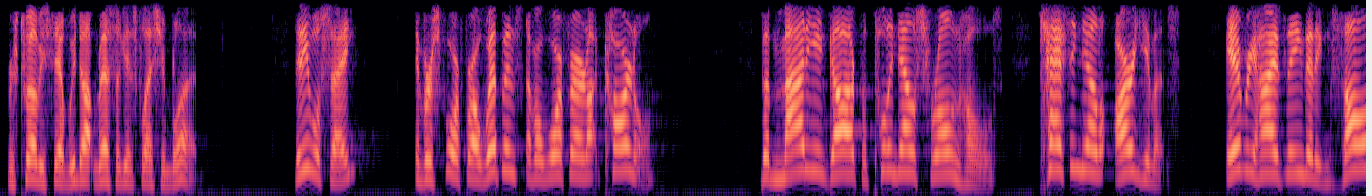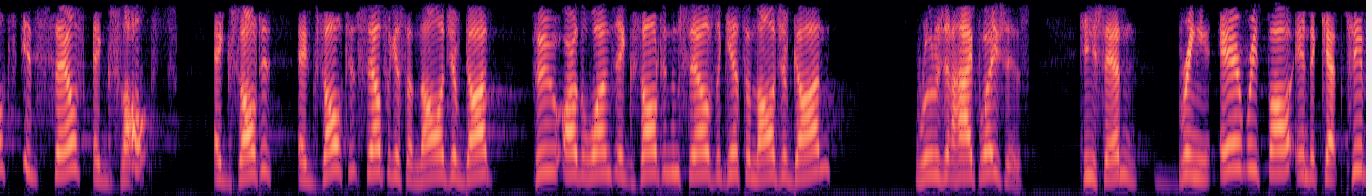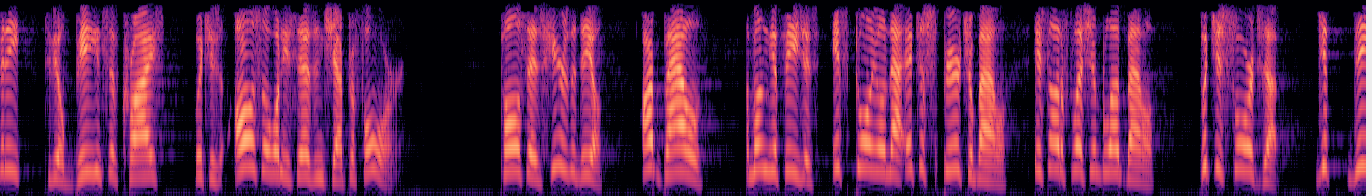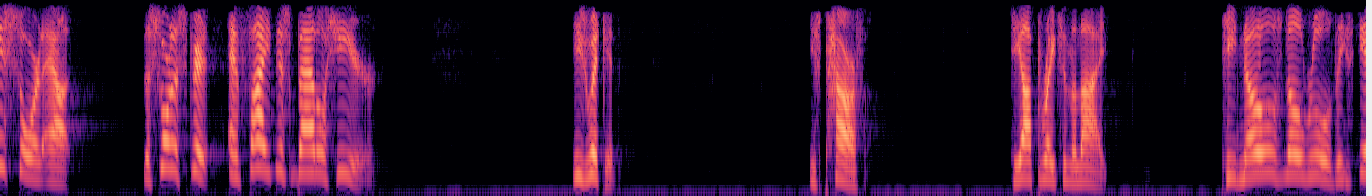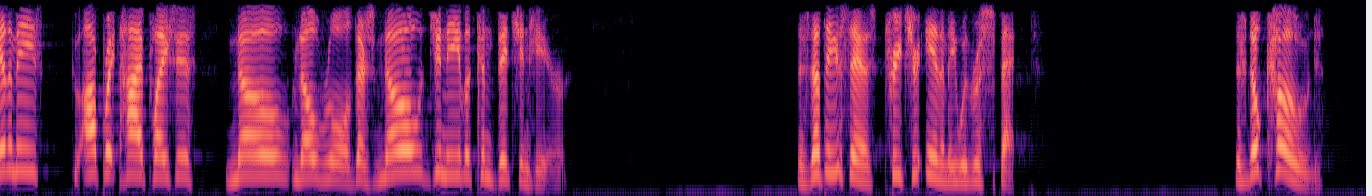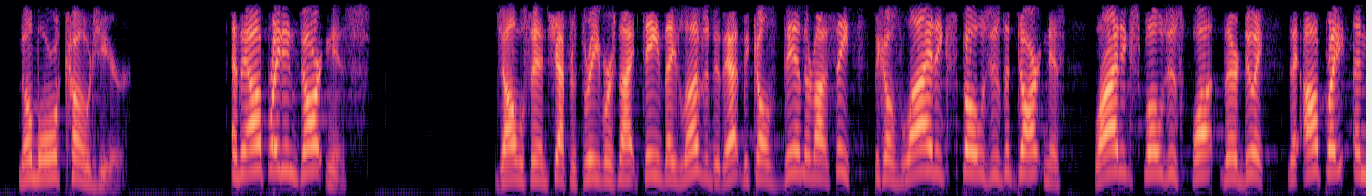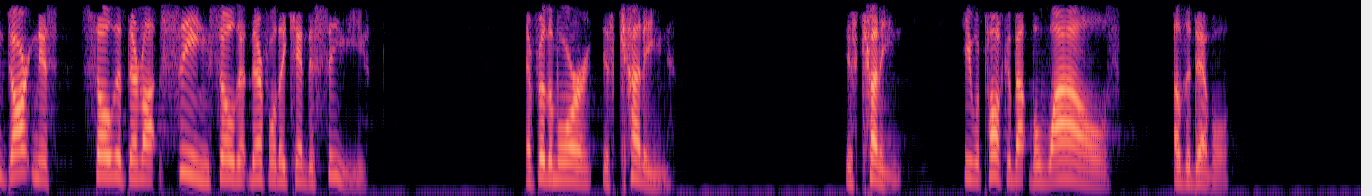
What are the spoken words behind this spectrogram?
Verse 12, he said, We do not wrestle against flesh and blood. Then he will say, in verse 4, For our weapons of our warfare are not carnal, but mighty in God for pulling down strongholds, casting down arguments, every high thing that exalts itself, exalts, exalted, exalts itself against the knowledge of God. Who are the ones exalting themselves against the knowledge of God? Rulers in high places. He said, bringing every thought into captivity to the obedience of Christ, which is also what he says in chapter 4. Paul says, here's the deal. Our battle among the Ephesians, it's going on now. It's a spiritual battle. It's not a flesh and blood battle. Put your swords up. Get this sword out, the sword of the Spirit, and fight this battle here. He's wicked. He's powerful. He operates in the night. He knows no rules. These enemies who operate in high places know no rules. There's no Geneva Convention here. There's nothing that says treat your enemy with respect. There's no code, no moral code here. And they operate in darkness. John will say in chapter 3, verse 19, they love to do that because then they're not seen, because light exposes the darkness. Light exposes what they're doing. They operate in darkness so that they're not seen, so that therefore they can deceive. And furthermore, is cunning. Is cunning. He will talk about the wiles of the devil.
